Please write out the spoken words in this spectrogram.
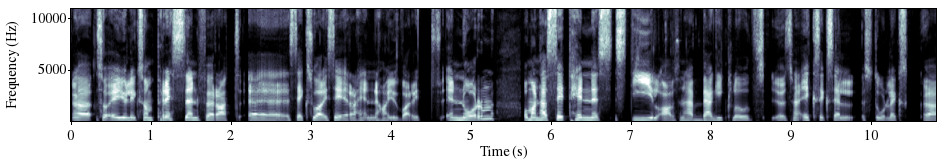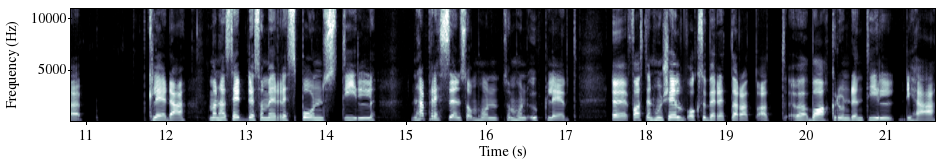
eh, så är ju liksom pressen för att eh, sexualisera henne har ju varit enorm. Och man har sett hennes stil av såna här baggy clothes, eh, såna här XXL-storlekskläder. Eh, äh. Man har sett det som en respons till den här pressen som hon, som hon upplevt. Äh, fastän hon själv också berättar att, att äh, bakgrunden till de här,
